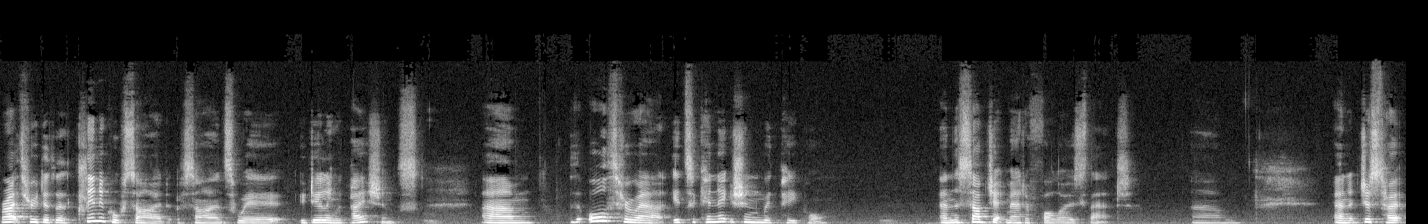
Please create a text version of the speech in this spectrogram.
right through to the clinical side of science where you're dealing with patients. Um, all throughout, it's a connection with people, and the subject matter follows that. Um, and it just ha-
